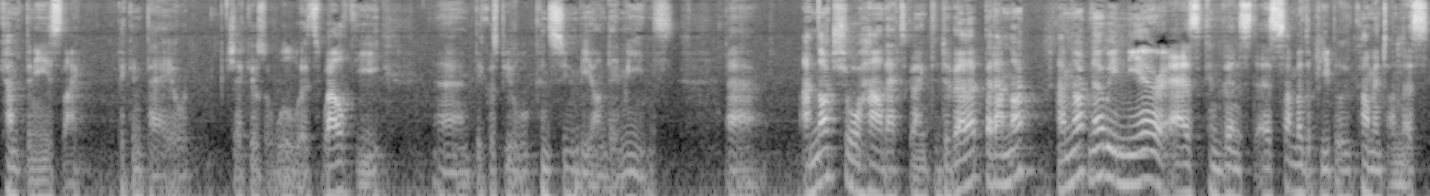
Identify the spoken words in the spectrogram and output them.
companies like Pick n Pay or Checkers or Woolworths wealthy uh, because people will consume beyond their means. Uh, I'm not sure how that's going to develop, but I'm not, I'm not nowhere near as convinced as some of the people who comment on this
